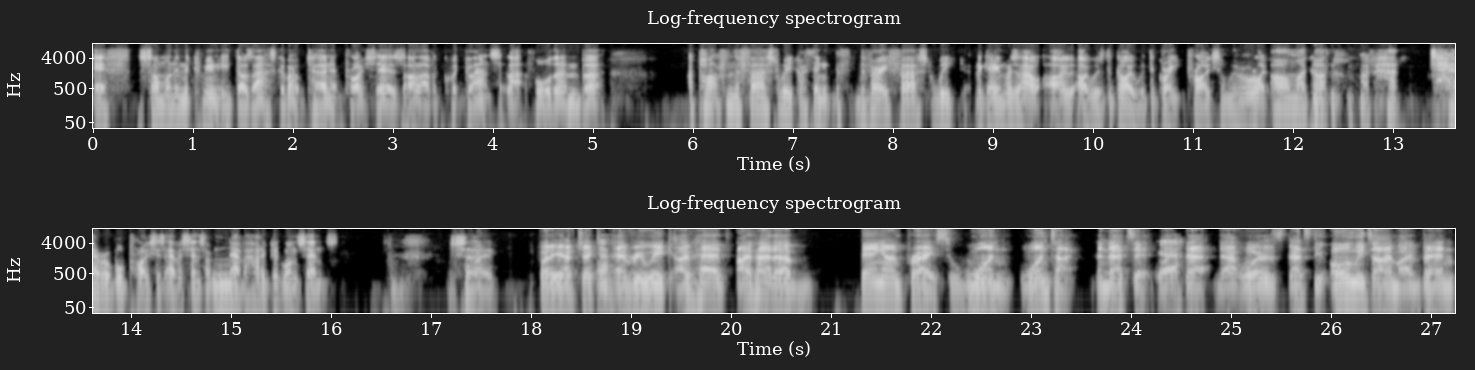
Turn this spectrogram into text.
if someone in the community does ask about turnip prices, I'll have a quick glance at that for them. But apart from the first week, I think the, the very first week the game was out, I, I was the guy with the great price, and we were all like, "Oh my god, I've had terrible prices ever since. I've never had a good one since." So Buddy, I've checked them every week. I've had I've had a bang on price one one time, and that's it. Yeah. Like that that was that's the only time I've been.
